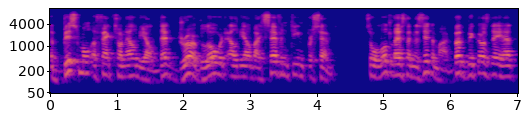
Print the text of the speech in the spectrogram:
abysmal effects on LDL. That drug lowered LDL by 17% so a lot less than ezetimibe. But because they had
